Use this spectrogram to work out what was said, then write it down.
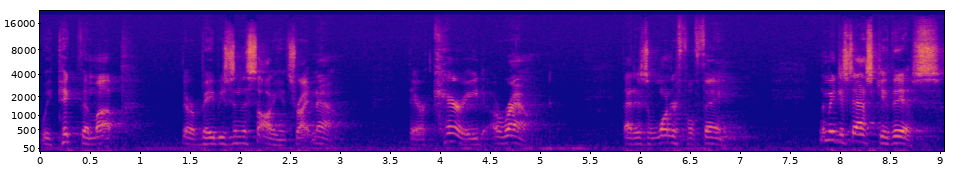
We pick them up. There are babies in this audience right now. They are carried around. That is a wonderful thing. Let me just ask you this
